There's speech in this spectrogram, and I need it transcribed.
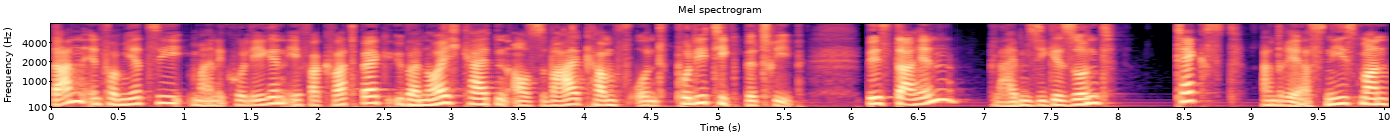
Dann informiert sie meine Kollegin Eva Quadbeck über Neuigkeiten aus Wahlkampf und Politikbetrieb. Bis dahin bleiben Sie gesund. Text Andreas Niesmann,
